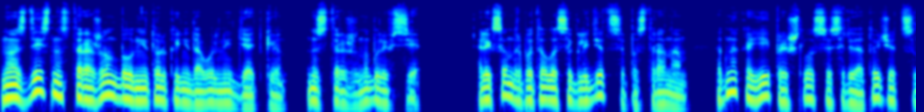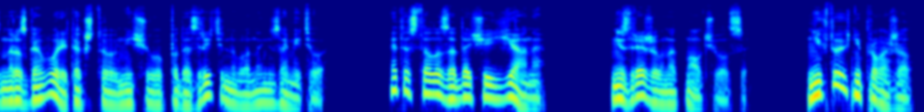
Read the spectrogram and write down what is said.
Но здесь насторожен был не только недовольный дядька, насторожены были все. Александра пыталась оглядеться по сторонам, однако ей пришлось сосредоточиться на разговоре, так что ничего подозрительного она не заметила. Это стало задачей Яна. Не зря же он отмалчивался. Никто их не провожал.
